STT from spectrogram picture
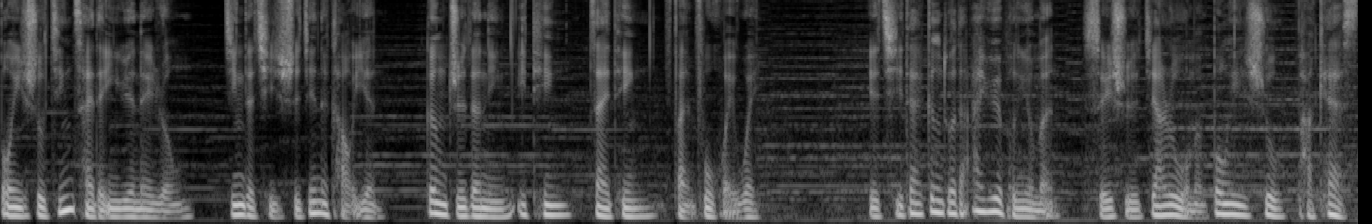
蹦艺术精彩的音乐内容，经得起时间的考验，更值得您一听再听，反复回味。也期待更多的爱乐朋友们。随时加入我们蹦艺术 Podcast。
